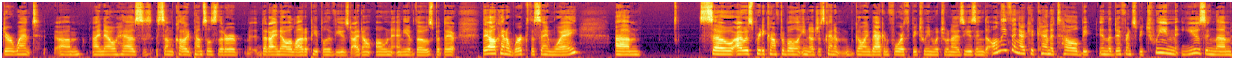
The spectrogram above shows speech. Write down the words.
Derwent, um, I know has some colored pencils that are that I know a lot of people have used. I don't own any of those, but they they all kind of work the same way. Um, so I was pretty comfortable, you know, just kind of going back and forth between which one I was using. The only thing I could kind of tell be- in the difference between using them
